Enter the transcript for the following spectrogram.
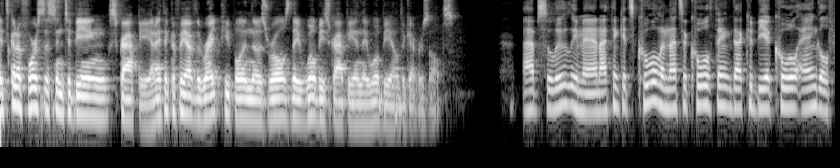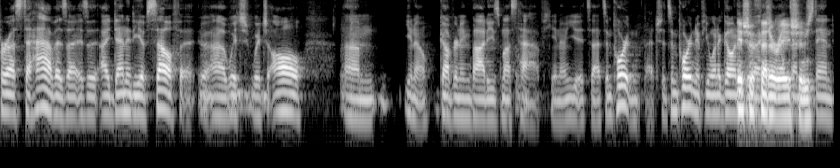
it's going to force us into being scrappy. And I think if we have the right people in those roles, they will be scrappy and they will be able to get results. Absolutely, man. I think it's cool, and that's a cool thing. That could be a cool angle for us to have as a as an identity of self, uh, which which all, um, you know, governing bodies must have. You know, it's that's important. That's it's important if you want to go in a Ish direction. you have to federation. understand.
